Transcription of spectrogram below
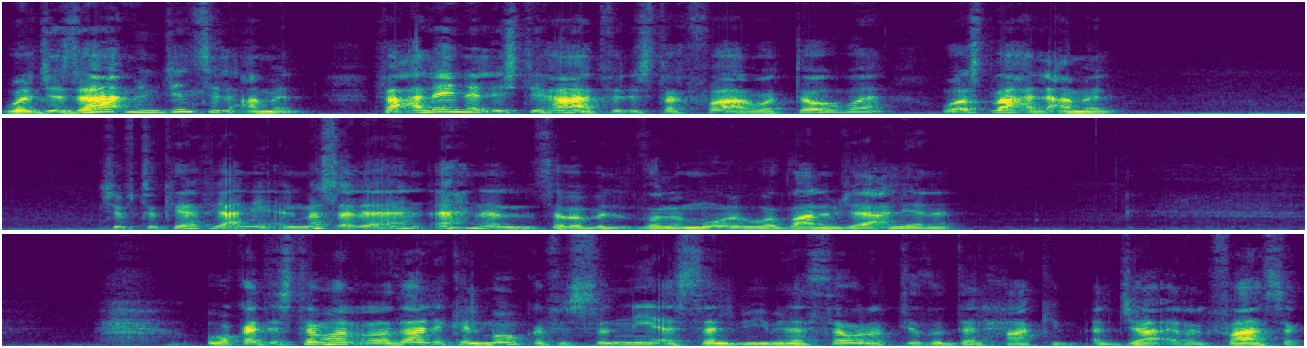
والجزاء من جنس العمل. فعلينا الاجتهاد في الاستغفار والتوبة وإصلاح العمل. شفتوا كيف؟ يعني المسألة إحنا السبب الظلم مو هو الظالم جاي علينا. وقد استمر ذلك الموقف السني السلبي من الثورة ضد الحاكم الجائر الفاسق.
